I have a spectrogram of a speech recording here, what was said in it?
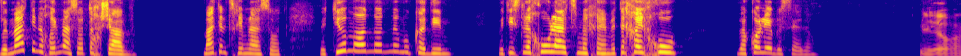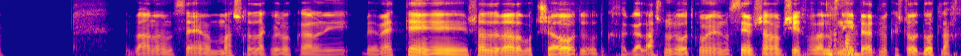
ומה אתם יכולים לעשות עכשיו. מה אתם צריכים לעשות? ותהיו מאוד מאוד ממוקדים, ותסלחו לעצמכם, ותחייכו, והכל יהיה בסדר. ליאורה, דיברנו על נושא ממש חזק ולא קל. אני באמת, אה, אפשר לדבר עליו עוד שעות, ועוד ככה גלשנו לעוד כל מיני נושאים, אפשר להמשיך, אבל נכון. אני באמת מבקש להודות לך.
